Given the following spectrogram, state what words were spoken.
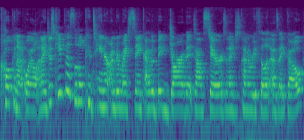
coconut oil and I just keep this little container under my sink. I have a big jar of it downstairs and I just kind of refill it as I go.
